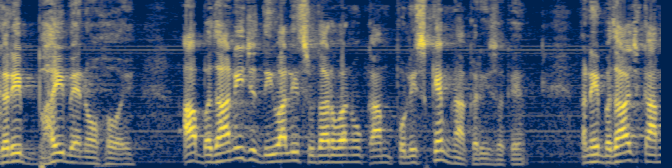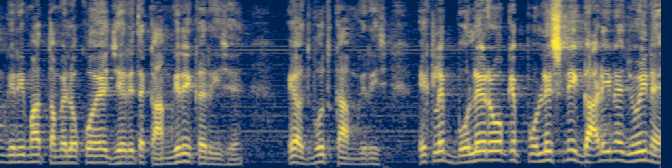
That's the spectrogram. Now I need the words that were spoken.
ગરીબ ભાઈ બહેનો હોય, આ બધાની જ દિવાળી સુધારવાનું કામ પોલીસ કેમ ના કરી શકે? અને એ બધા જ કામગીરીમાં તમે લોકોએ જે રીતે કામગીરી કરી છે એ અદ્ભુત કામગીરી છે. એટલે બોલેરો કે પોલીસની ગાડીને જોઈને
